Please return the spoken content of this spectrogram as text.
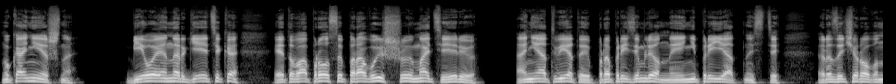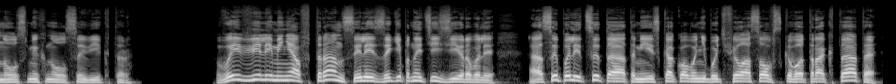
Ну, конечно. Биоэнергетика — это вопросы про высшую материю, а не ответы про приземленные неприятности, разочарованно усмехнулся Виктор. Вы ввели меня в транс или загипнотизировали, осыпали цитатами из какого-нибудь философского трактата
